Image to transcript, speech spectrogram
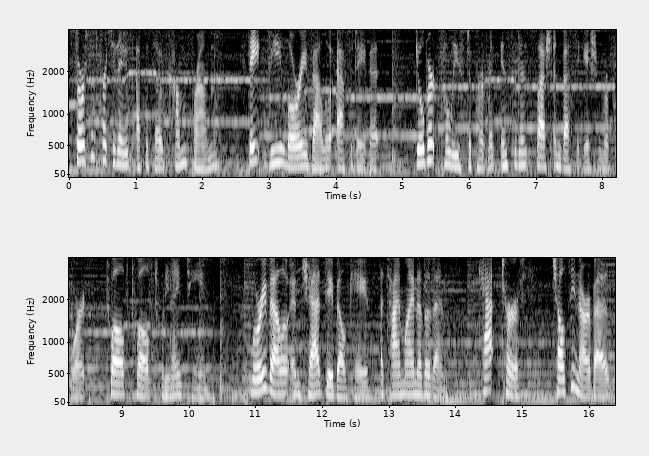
Sources for today's episode come from State v. Lori Vallow Affidavit, Gilbert Police Department Incident slash Investigation Report, 12 12 2019, Lori Vallow and Chad Daybell Case, A Timeline of Events, Kat Turfs, Chelsea Narvez,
